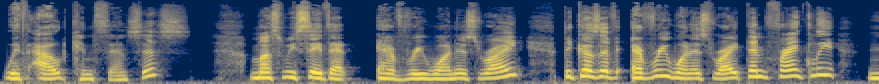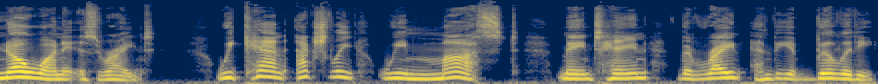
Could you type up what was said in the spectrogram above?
without consensus? Must we say that everyone is right? Because if everyone is right, then frankly, no one is right. We can, actually, we must maintain the right and the ability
